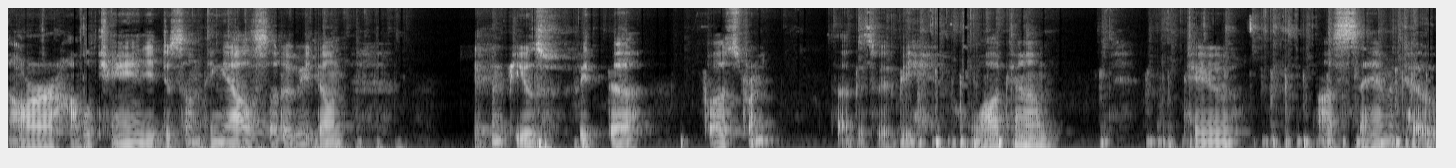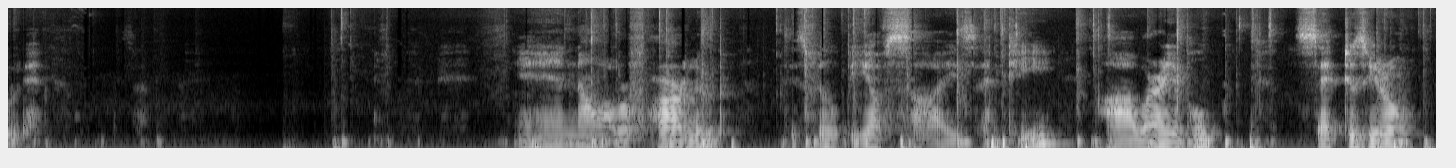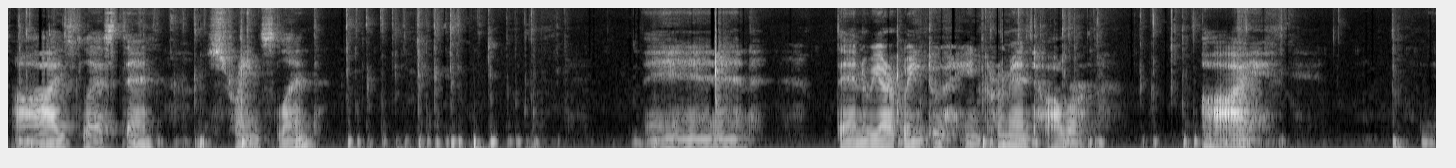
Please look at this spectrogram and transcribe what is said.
Or I will change it to something else so that we don't get confused with the first string. So this will be welcome to Asim code. And now our for loop, this will be of size t, a variable set to zero, i is less than strings length. And then we are going to increment our i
